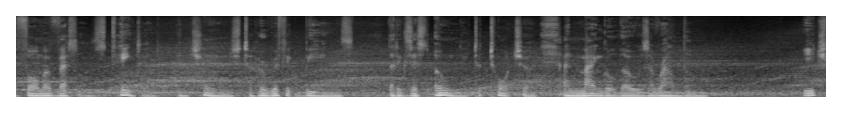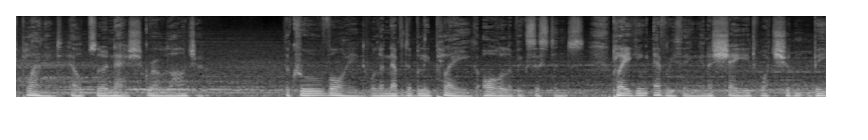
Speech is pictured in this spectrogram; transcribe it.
former vessels tainted and changed to horrific beings that exist only to torture and mangle those around them. Each planet helps Lanesh grow larger. The cruel void will inevitably plague all of existence, plaguing everything in a shade what shouldn't be.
